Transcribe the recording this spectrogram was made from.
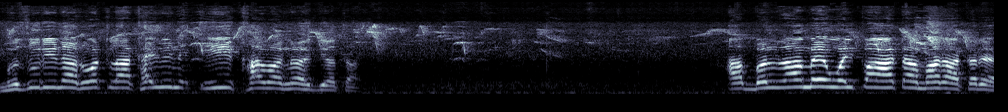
મજૂરીના રોટલા ખાવીને એ ખાવા ન દેતા. આ બલરામે ઓલપા હતા મારા કરે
